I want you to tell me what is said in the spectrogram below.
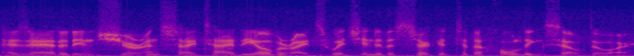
As added insurance, I tied the override switch into the circuit to the holding cell door.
